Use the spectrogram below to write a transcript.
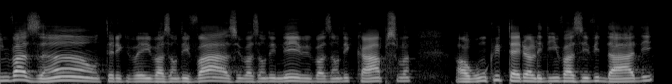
invasão, teria que ver invasão de vaso, invasão de nervo, invasão de cápsula, algum critério ali de invasividade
